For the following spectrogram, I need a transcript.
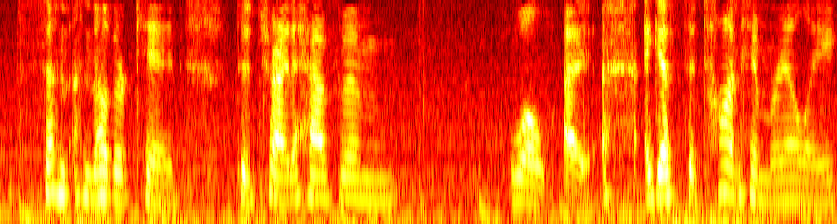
sent another kid to try to have him well i i guess to taunt him really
